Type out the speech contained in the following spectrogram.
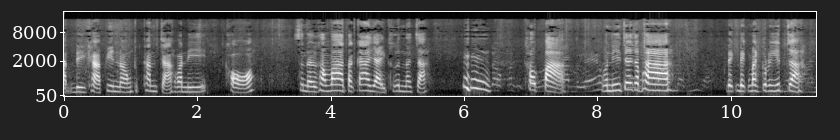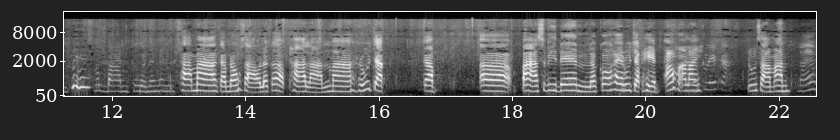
ัสดีค่ะ พี่น้องทุกท่านจ๋าวันนี้ ขอเสนอคำว่าตะกร้าใหญ่ขึ้นนะจ๊ะ เข้าป่า วันนี้เจ๊จะพา เด็กๆมากรีดจ้ะ มันบานเกินนั่นนั่นพามากับน้องสาวแล้วก็พาหลานมารู้จักกับเอ่อป่าสวีเดน แล้วก็ให้รู้จักเห็ดเอ้าอะไร ดูสามอันไหนอะ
